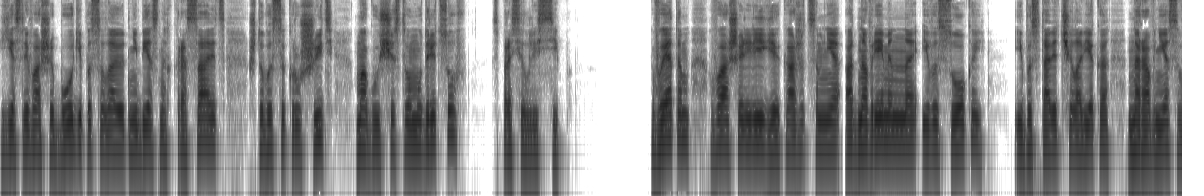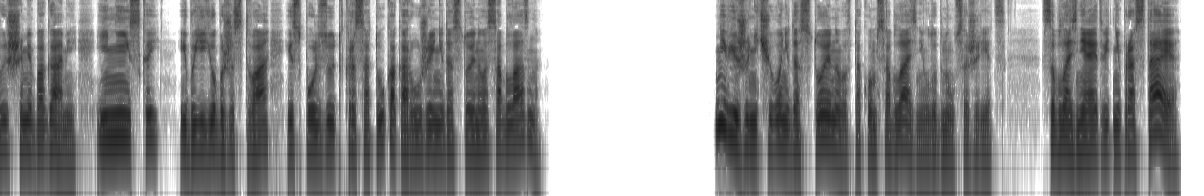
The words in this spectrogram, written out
если ваши боги посылают небесных красавиц, чтобы сокрушить могущество мудрецов? — спросил Лисип. В этом ваша религия кажется мне одновременно и высокой, ибо ставит человека наравне с высшими богами, и низкой, ибо ее божества используют красоту как оружие недостойного соблазна. «Не вижу ничего недостойного в таком соблазне», — улыбнулся жрец. «Соблазняет ведь не простая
